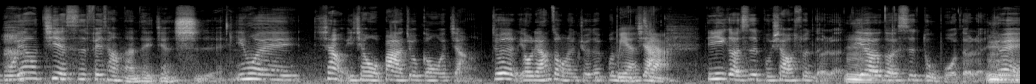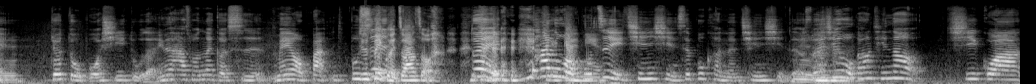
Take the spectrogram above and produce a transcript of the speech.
博要戒是非常难的一件事，哎，因为像以前我爸就跟我讲，就是有两种人绝对不能嫁嫁，，第一个是不孝顺的人，嗯。第二个是赌博的人，嗯因为就赌博吸毒的，因为他说那个是没有办，不是是被鬼抓走。对 他如果不自己清醒，是不可能清醒的。嗯所以其实我刚刚听到西瓜，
